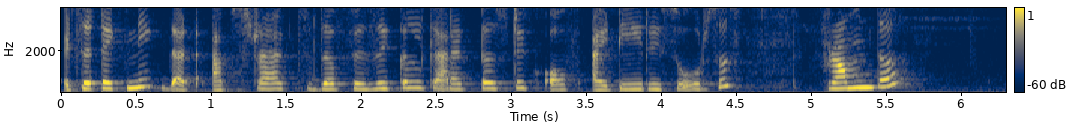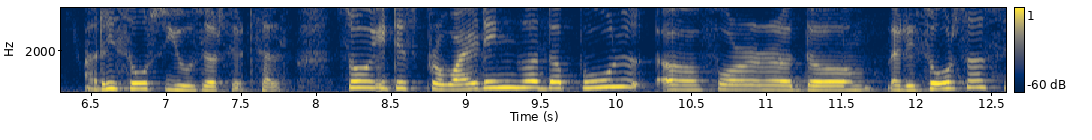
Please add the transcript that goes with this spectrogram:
it's a technique that abstracts the physical characteristic of IT resources from the resource users itself. So it is providing uh, the pool uh, for the resources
